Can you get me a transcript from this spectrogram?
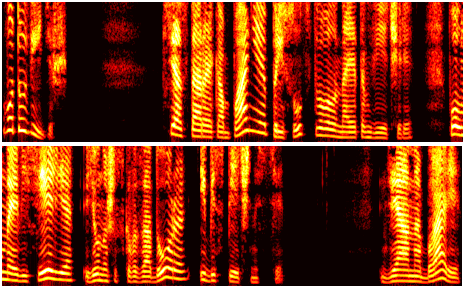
Вот увидишь. Вся старая компания присутствовала на этом вечере, полное веселья, юношеского задора и беспечности. Диана Барри,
